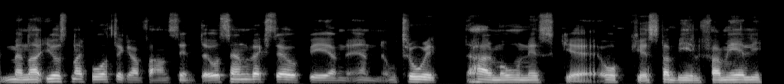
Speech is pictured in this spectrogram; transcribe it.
men just narkotikan fanns inte. Och sen växte jag upp i en, en otroligt harmonisk och stabil familj.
